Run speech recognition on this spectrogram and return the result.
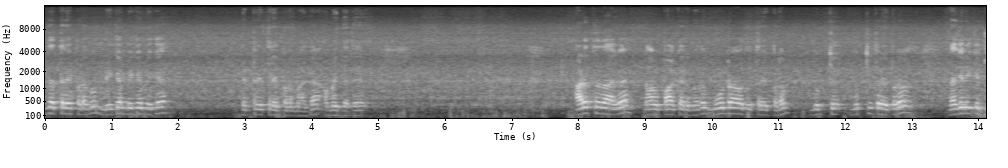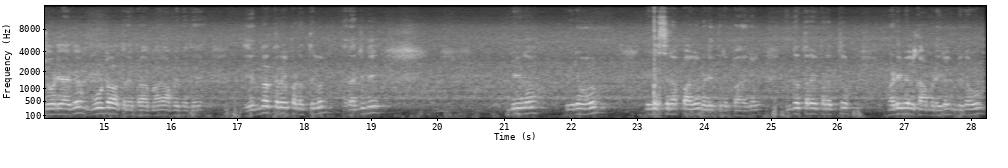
இந்த திரைப்படமும் மிக மிக மிக வெற்றி திரைப்படமாக அமைந்தது. அடுத்ததாக நாம் பார்க்க இருப்பது மூன்றாவது திரைப்படம் முத்து. முத்து திரைப்படம் ரஜினிக்கு ஜோடியாக மூன்றாவது திரைப்படமாக அமைந்தது. எந்த திரைப்படத்திலும் ரஜினி மீனா இருவரும் மிக சிறப்பாக நடித்திருப்பார்கள். இந்த திரைப்படத்து வடிவேல் காமெடிகள் மிகவும்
